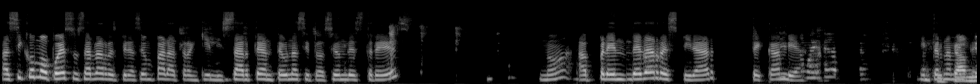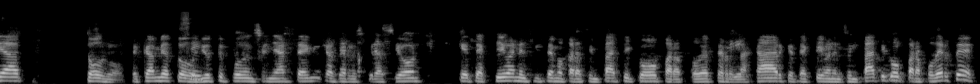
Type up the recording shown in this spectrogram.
así como puedes usar la respiración para tranquilizarte ante una situación de estrés, ¿no? Aprender a respirar te cambia internamente. Te cambia todo, te cambia todo. Yo te puedo enseñar técnicas de respiración que te activan el sistema parasimpático para poderte relajar, que te activan el simpático para poderte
